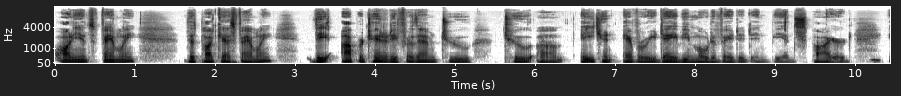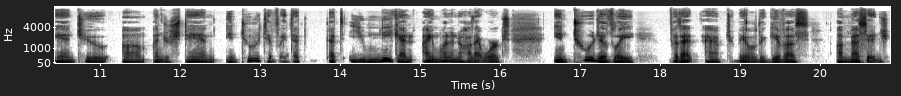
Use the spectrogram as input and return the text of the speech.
audience family, this podcast family, the opportunity for them to to um, each and every day be motivated and be inspired, and to um, understand intuitively that that's unique. And I want to know how that works intuitively for that app to be able to give us a message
